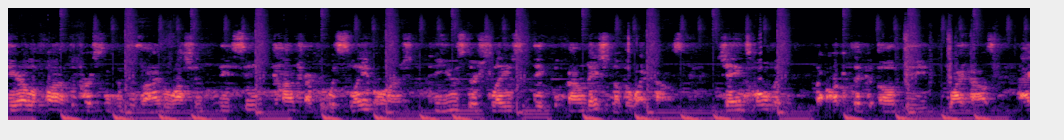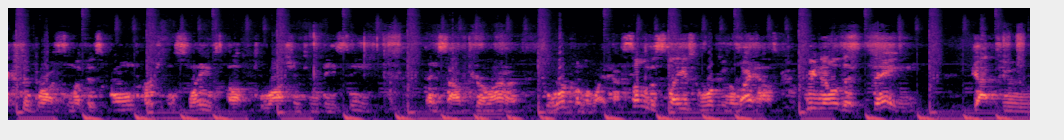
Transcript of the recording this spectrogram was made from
Pierre L'Enfant, the person who designed Washington, D.C., contracted with slave owners to use their slaves to dig the foundation of the White House. James the architect of the White House, actually brought some of his own personal slaves up to Washington, D.C. and South Carolina to work on the White House. Some of the slaves who worked in the White House, we know that they got to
